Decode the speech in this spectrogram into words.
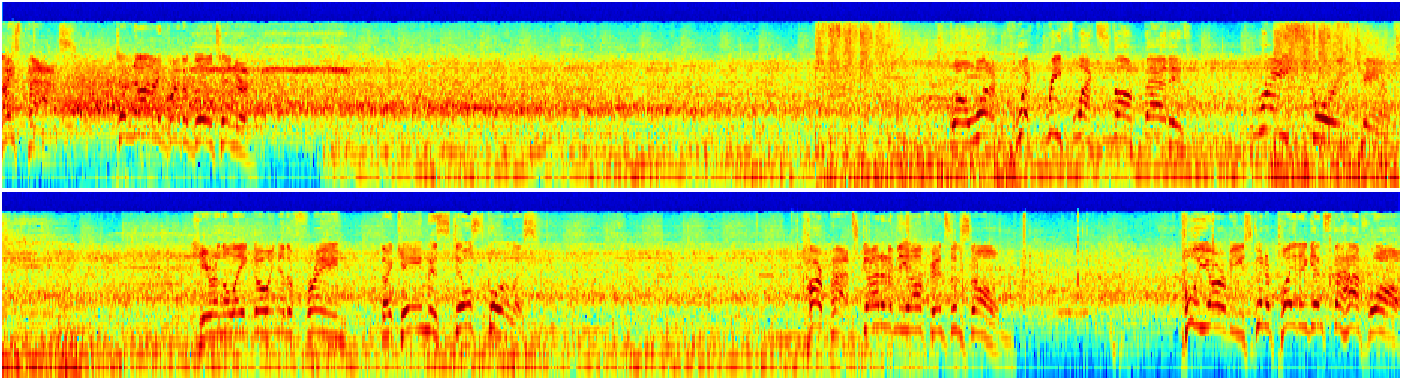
Nice pass. Denied by the goaltender. Well, what a quick reflex stop that is. Great scoring chance. Here in the late going of the frame, the game is still scoreless. Karpat's got it in the offensive zone. Puljujarvi's going to play it against the half wall.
